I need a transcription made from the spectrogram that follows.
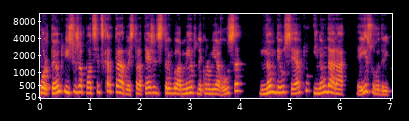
portanto, isso já pode ser descartado. A estratégia de estrangulamento da economia russa não deu certo e não dará. É isso, Rodrigo?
